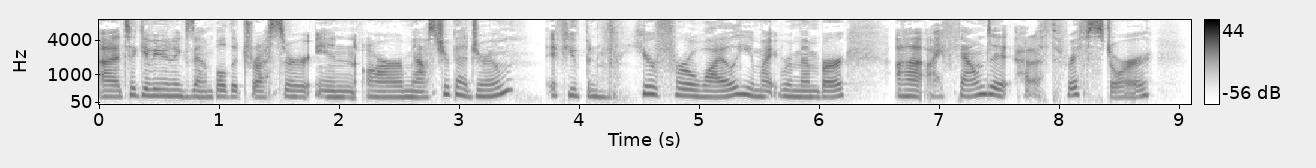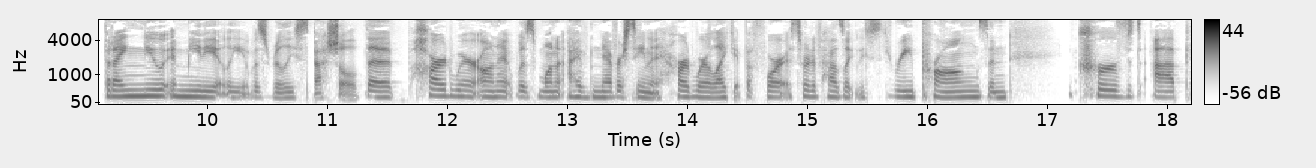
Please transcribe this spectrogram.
Uh, to give you an example, the dresser in our master bedroom. If you've been here for a while, you might remember uh, I found it at a thrift store, but I knew immediately it was really special. The hardware on it was one I've never seen a hardware like it before. It sort of has like these three prongs and curves up.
